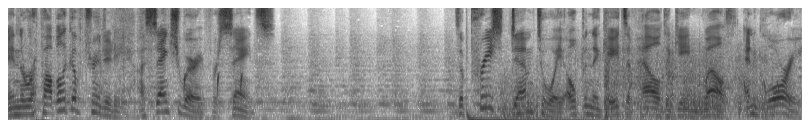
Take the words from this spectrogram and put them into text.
In the Republic of Trinity, a sanctuary for saints, the priest Demtoy opened the gates of hell to gain wealth and glory.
